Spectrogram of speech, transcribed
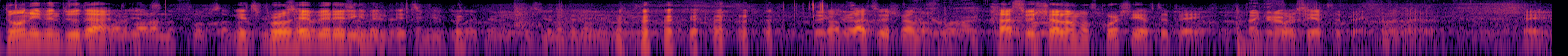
Don't even do that. What about It's- on the flip side? What it's if you know somebody prohibited doesn't even- need it? it's- Can you delay payment because you know they don't need it? No, chas v'shalom. Chas v'shalom. Of course you have to pay. Thank you, Of course you have to pay. Okay.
